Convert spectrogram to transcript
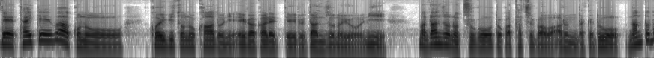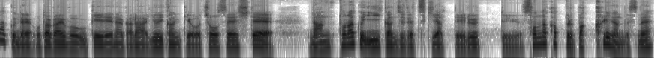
で、大抵はこの恋人のカードに描かれている男女のように、まあ男女の都合とか立場はあるんだけど、なんとなくね、お互いを受け入れながら良い関係を調整して、なんとなくいい感じで付き合っているっていう、そんなカップルばっかりなんですね。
